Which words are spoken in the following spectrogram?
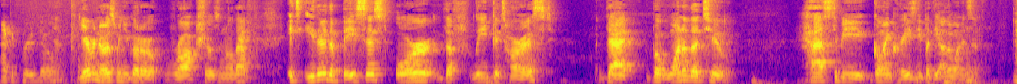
like- epic bird though. You ever notice when you go to rock shows and all that? It's either the bassist or the lead guitarist that, but one of the two has to be going crazy, but the other one isn't.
